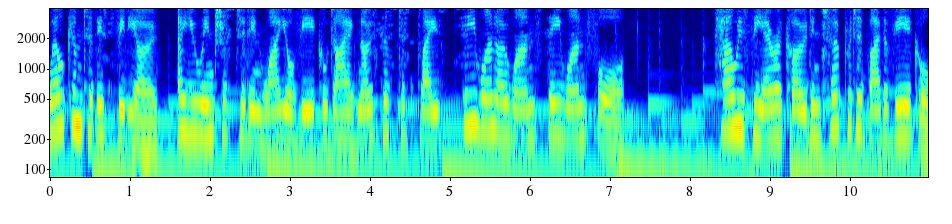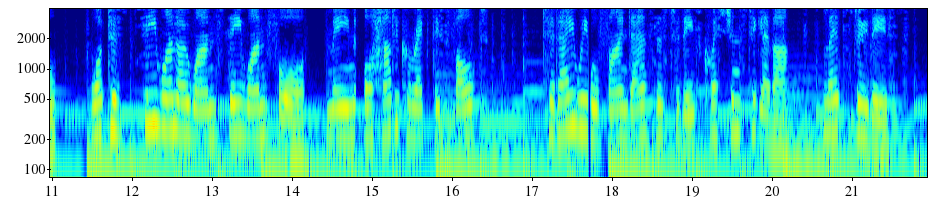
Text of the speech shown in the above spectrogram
Welcome to this video. Are you interested in why your vehicle diagnosis displays C101C14? How is the error code interpreted by the vehicle? What does C101C14 mean, or how to correct this fault? Today we will find answers to these questions together. Let's do this.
